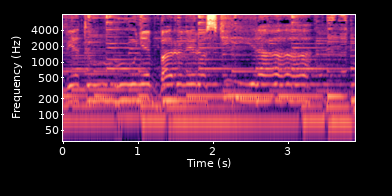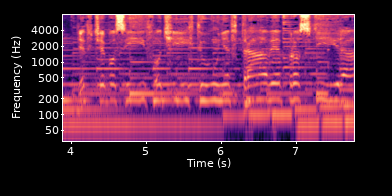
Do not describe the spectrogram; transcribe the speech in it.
květů hůně barvy roztírá Děvče bosí v očích tůně v trávě prostírá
